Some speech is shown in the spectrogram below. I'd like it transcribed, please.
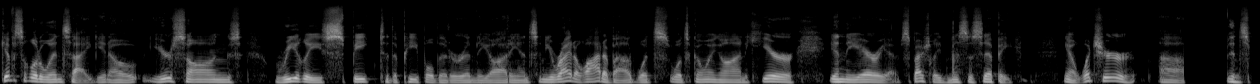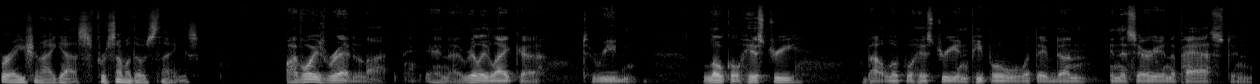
give us a little insight. You know, your songs really speak to the people that are in the audience, and you write a lot about what's what's going on here in the area, especially Mississippi. You know, what's your uh, inspiration, I guess, for some of those things? I've always read a lot, and I really like uh, to read local history about local history and people, what they've done in this area in the past, and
